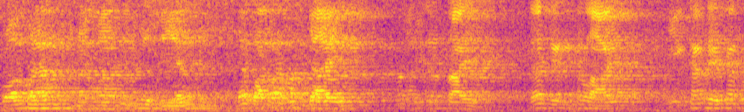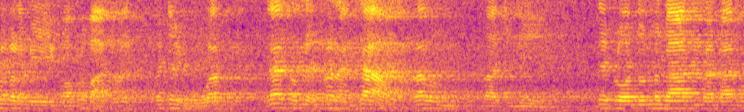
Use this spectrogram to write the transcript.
พร้อมทั้งนำมาซึ่งชื่อเสียง และความภาคภูมิใจพระศรีรัตนตรัยและสิ่งทั้งหลาย อีกทั้งเดชะพระบารมีของพระบาทสมเด็จพระเจ้าอยู่หัวและสมเด็จพระนางเจ้า พระบรมราชินี ได้โปรดดลบันดาลประทานพ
